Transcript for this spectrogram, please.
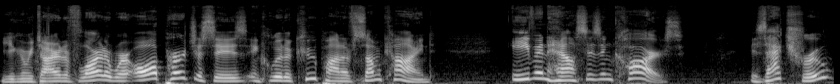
You can retire to Florida where all purchases include a coupon of some kind, even houses and cars. Is that true?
